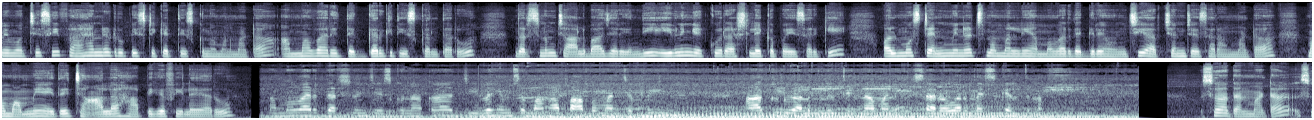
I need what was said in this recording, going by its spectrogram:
మేము వచ్చేసి ఫైవ్ హండ్రెడ్ రూపీస్ టికెట్ తీసుకున్నాం అనమాట అమ్మవారి దగ్గరికి తీసుకెళ్తారు. దర్శనం చాలా బాగా జరిగింది. ఈవినింగ్ ఎక్కువ రష్ లేకపోయేసరికి ఆల్మోస్ట్ టెన్ మినిట్స్ మమ్మల్ని అమ్మవారి దగ్గరే ఉంచి అర్చన చేశారనమాట మా మమ్మీ అయితే చాలా హ్యాపీగా ఫీల్ అయ్యారు. అమ్మవారి దర్శనం చేసుకున్నాక జీవహింస మహాపాపం అని చెప్పి ఆకులు అలుములు తిందామని సరోవర్ మెస్కి వెళ్తున్నాం. సో అదనమాట సో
